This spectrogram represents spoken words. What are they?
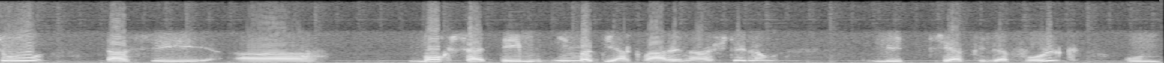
so, dass ich äh, mache seitdem immer die Aquarienausstellung mit sehr viel Erfolg und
